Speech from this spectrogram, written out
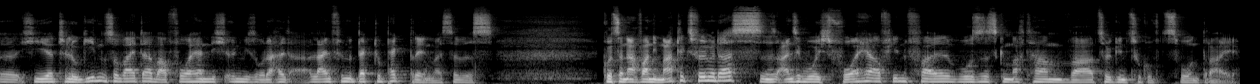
äh, hier Trilogien und so weiter, war vorher nicht irgendwie so, oder halt allein Filme Back-to-Back drehen, weißt du, das Kurz danach waren die Matrix-Filme das. Das Einzige, wo ich vorher auf jeden Fall, wo sie es gemacht haben, war Zurück in Zukunft 2 und 3.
